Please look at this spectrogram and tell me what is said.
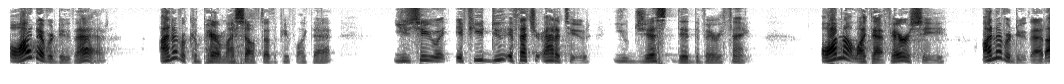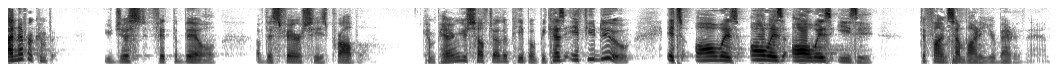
oh, I'd never do that. I never compare myself to other people like that. You see, if you do, if that's your attitude, you just did the very thing. Oh, I'm not like that Pharisee. I never do that. I never comp-. You just fit the bill of this Pharisee's problem. Comparing yourself to other people. Because if you do, it's always, always, always easy to find somebody you're better than.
